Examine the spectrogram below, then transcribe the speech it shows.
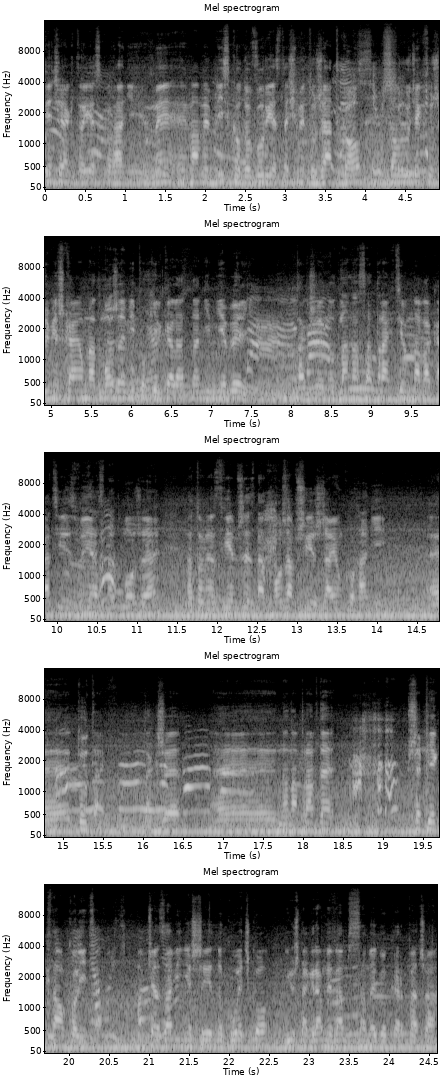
wiecie jak to jest kochani, my y, mamy blisko do gór, jesteśmy tu rzadko, są ludzie, którzy mieszkają nad morzem i po kilka lat na nim nie byli. Także no, dla nas atrakcją na wakacje jest wyjazd nad morze, natomiast wiem, że z nadmorza przyjeżdżają kochani e, tutaj. Także e, no naprawdę przepiękna okolica. Mamcia zawiń jeszcze jedno kółeczko i już nagramy Wam z samego Karpacza,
